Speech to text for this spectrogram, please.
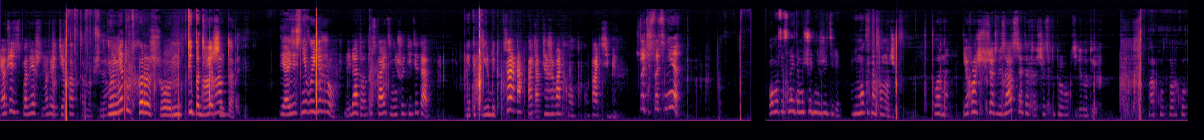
Я вообще здесь подвешен. Матвей, тебе как там вообще? Ну мне тут хорошо. Ну ты подвешен-то. Ага, Я здесь не выдержу. Ребята, выпускайте, не шутите так. Это Кирбик. Все, ребят, пойдемте жевать куп, купать себе. Стойте, стойте, нет! О, Матвей, смотри, там еще одни жители. Они могут нам помочь. Ладно, я, короче, все отвязался от этого. Сейчас попробую к тебе, Матвей. Паркур, паркур.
